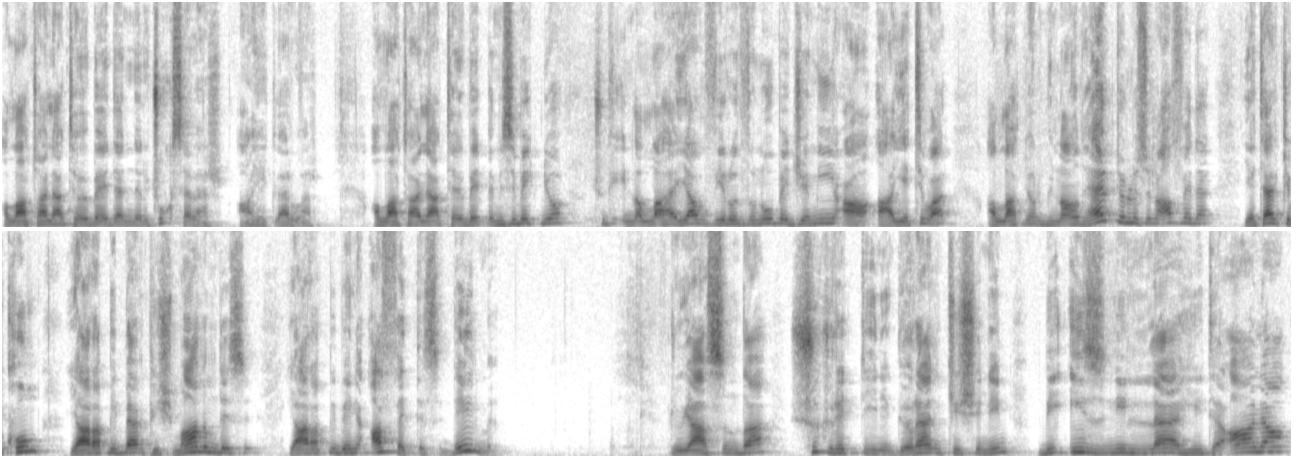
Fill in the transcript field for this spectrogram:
allah Teala tevbe edenleri çok sever. Ayetler var. allah Teala tevbe etmemizi bekliyor. Çünkü innallaha yaghfiru zunube cemi'a ayeti var. Allah diyor günahın her türlüsünü affeder. Yeter ki kul ya Rabbi ben pişmanım desin. Ya Rabbi beni affet desin değil mi? Rüyasında şükrettiğini gören kişinin bir iznillahi teala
